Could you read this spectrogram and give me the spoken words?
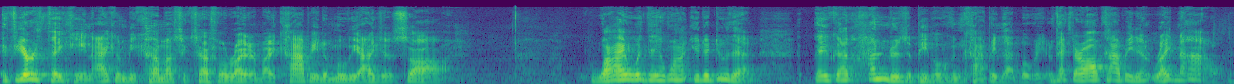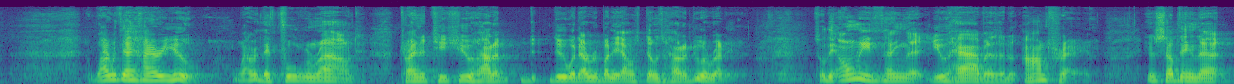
if you're thinking I can become a successful writer by copying a movie I just saw, why would they want you to do that? They've got hundreds of people who can copy that movie. In fact, they're all copying it right now. Why would they hire you? Why would they fool around trying to teach you how to do what everybody else knows how to do already? So the only thing that you have as an entree is something that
